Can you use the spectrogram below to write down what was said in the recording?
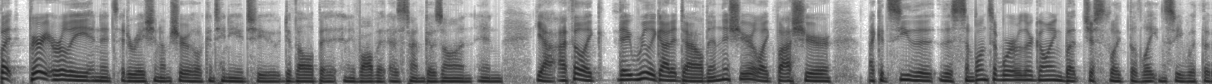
But very early in its iteration, I'm sure he'll continue to develop it and evolve it as time goes on. And yeah, I feel like they really got it dialed in this year. Like last year, I could see the the semblance of where they're going, but just like the latency with the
